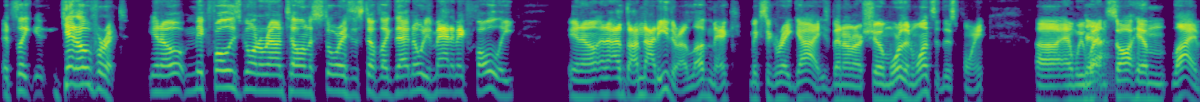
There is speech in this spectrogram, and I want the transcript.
It's like get over it. You know, Mick Foley's going around telling us stories and stuff like that. Nobody's mad at Mick Foley. You know, and I'm, I'm not either. I love Mick. Mick's a great guy. He's been on our show more than once at this point. Uh, and we Yeah. went and saw him live.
